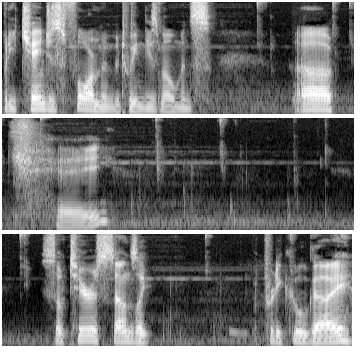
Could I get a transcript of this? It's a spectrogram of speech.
but he changes form in between these moments. Okay. Sotiris sounds like a pretty cool guy.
